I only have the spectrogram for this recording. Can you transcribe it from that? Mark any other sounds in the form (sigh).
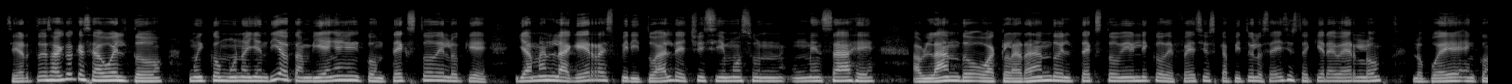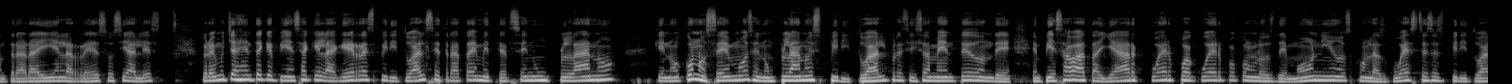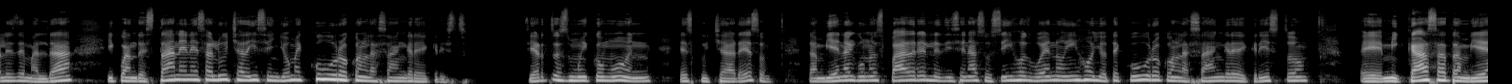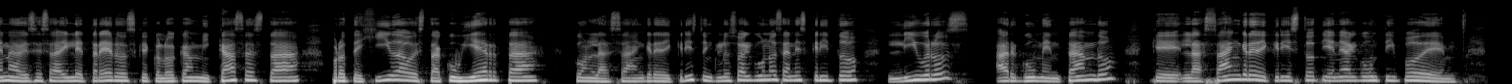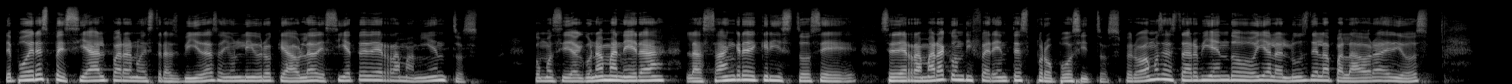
¿Cierto? Es algo que se ha vuelto muy común hoy en día, o también en el contexto de lo que llaman la guerra espiritual. De hecho, hicimos un, un mensaje hablando o aclarando el texto bíblico de Efesios capítulo 6. Si usted quiere verlo, lo puede encontrar ahí en las redes sociales. Pero hay mucha gente que piensa que la guerra espiritual se trata de meterse en un plano que no conocemos, en un plano espiritual precisamente, donde empieza a batallar cuerpo a cuerpo con los demonios, con las huestes espirituales de maldad. Y cuando están en esa lucha dicen, yo me cubro con la sangre de Cristo. ¿Cierto? Es muy común escuchar eso. También algunos padres les dicen a sus hijos, bueno hijo, yo te cubro con la sangre de Cristo. Eh, mi casa también, a veces hay letreros que colocan, mi casa está protegida o está cubierta con la sangre de Cristo. Incluso algunos han escrito libros argumentando que la sangre de Cristo tiene algún tipo de, de poder especial para nuestras vidas. Hay un libro que habla de siete derramamientos como si de alguna manera la sangre de Cristo se, se, derramara con diferentes propósitos. Pero vamos a estar viendo hoy a la luz de la palabra de Dios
